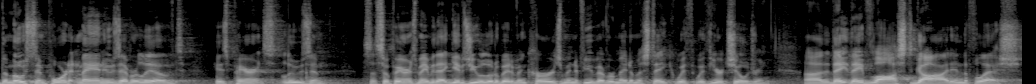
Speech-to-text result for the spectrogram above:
The most important man who's ever lived, his parents lose him. So, so, parents, maybe that gives you a little bit of encouragement if you've ever made a mistake with, with your children. Uh, they, they've lost God in the flesh.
